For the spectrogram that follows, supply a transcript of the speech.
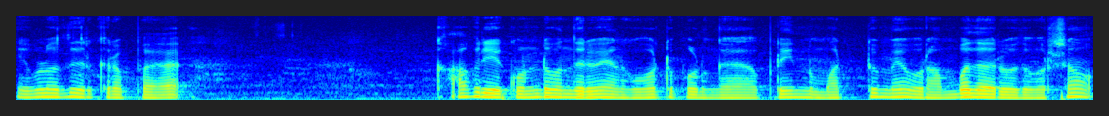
இவ்வளோ இது இருக்கிறப்ப காவிரியை கொண்டு வந்துடுவேன் எனக்கு ஓட்டு போடுங்க அப்படின்னு மட்டுமே ஒரு ஐம்பது அறுபது வருஷம்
